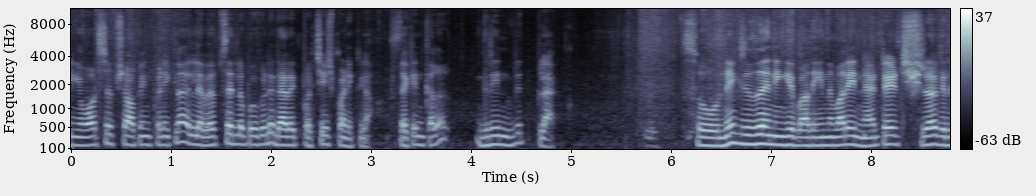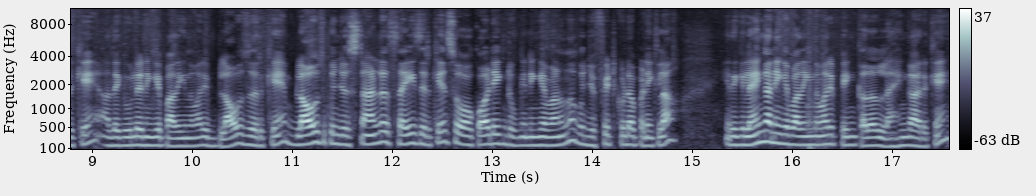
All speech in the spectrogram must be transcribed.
நீங்கள் வாட்ஸ்அப் ஷாப்பிங் பண்ணிக்கலாம். இல்லை வெப்சைட்டில் போய் கூட டைரக்ட் பர்ச்சேஸ் பண்ணிக்கலாம். Second colour green with black ஸோ நெக்ஸ்ட் டிசைன் நீங்கள் பார்த்தீங்க இந்த மாதிரி நெட்டட் ஷ்ரக் இருக்கேன் அதுக்குள்ளே நீங்கள் பார்த்தீங்க இந்த மாதிரி ப்ளவுஸ் இருக்கேன் ப்ளவுஸ் கொஞ்சம் ஸ்டாண்டர்ட் சைஸ் இருக்கேன் ஸோ அக்கார்டிங் டு நீங்கள் வேணும்னா கொஞ்சம் ஃபிட் கூட பண்ணிக்கலாம் இதுக்கு லெஹங்கா நீங்கள் பார்த்தீங்க இந்த மாதிரி பிங்க் கலர் லெஹங்கா இருக்கேன்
